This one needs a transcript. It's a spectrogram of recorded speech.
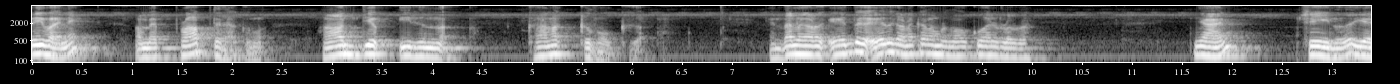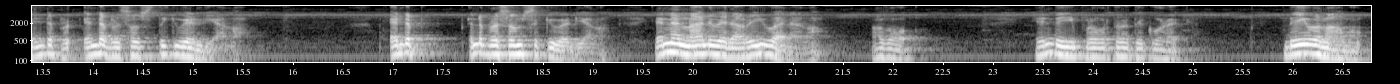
ദൈവനെ നമ്മെ പ്രാപ്തരാക്കുന്നു. ആദ്യം ഇരുന്ന് കണക്ക് നോക്കുക. എന്താണ് കണ ഏത് ഏത് കണക്കാണ് നമ്മൾ നോക്കുവാനുള്ളത്? ഞാൻ ചെയ്യുന്നത് എന്റെ എന്റെ പ്രശസ്തിക്ക് വേണ്ടിയാണോ? എന്റെ എന്റെ പ്രശംസയ്ക്ക് വേണ്ടിയാണോ? എന്നെ നാല് പേര് അറിയുവാനാണോ? അതോ എന്റെ ഈ പ്രവർത്തനത്തിൽ കൂടെ ദൈവനാമം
